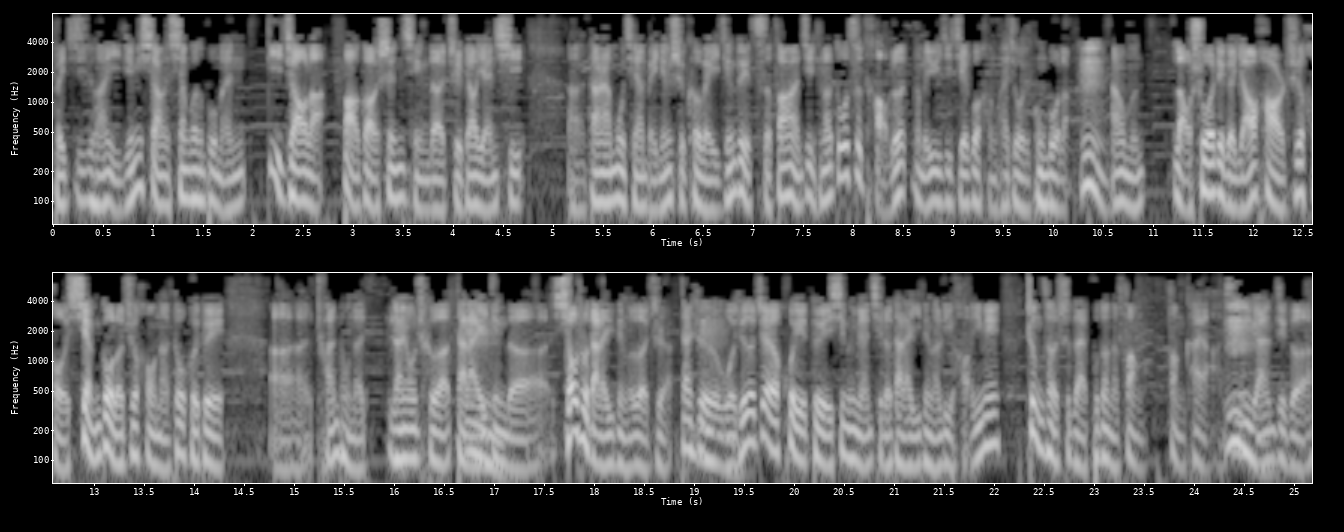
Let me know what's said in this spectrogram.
北汽集团已经向相关的部门递交了报告申请的指标延期。呃，当然，目前北京市科委已经对此方案进行了多次讨论，那么预计结果很快就会公布了。嗯，然后我们老说这个摇号之后限购了之后呢，都会对呃传统的燃油车带来一定的销售带来一定的遏制，但是我觉得这会对新能源汽车带来一定的利好，因为政策是在不断的放放开啊，新能源这个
